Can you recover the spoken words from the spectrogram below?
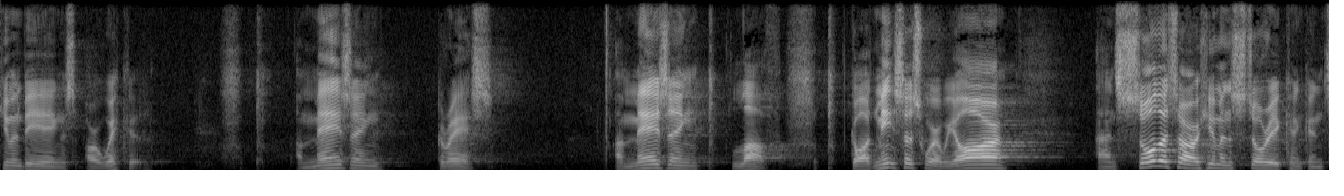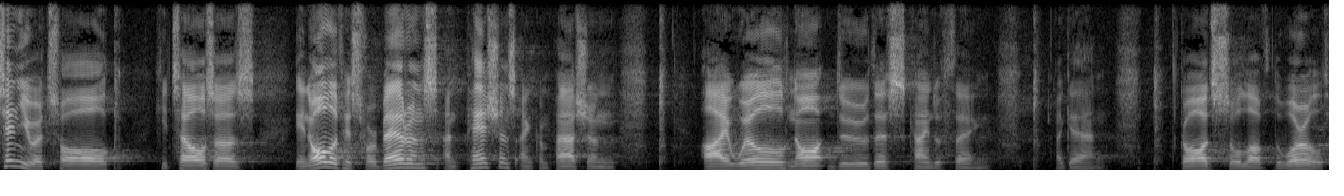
human beings are wicked. Amazing grace. Amazing love. God meets us where we are, and so that our human story can continue at all, he tells us, in all of his forbearance and patience and compassion, I will not do this kind of thing again. God so loved the world.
